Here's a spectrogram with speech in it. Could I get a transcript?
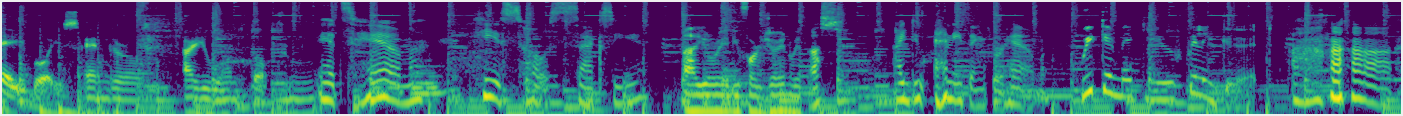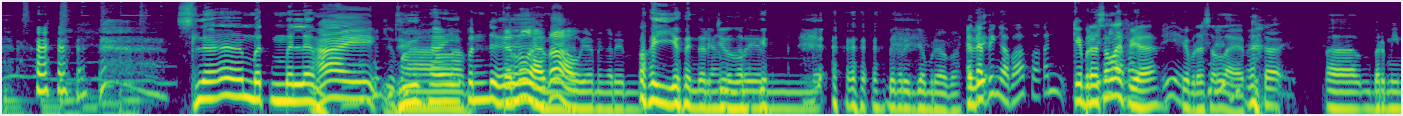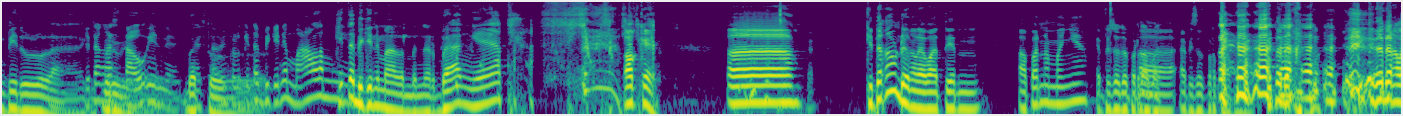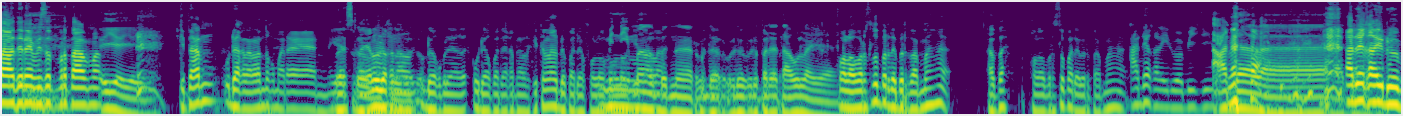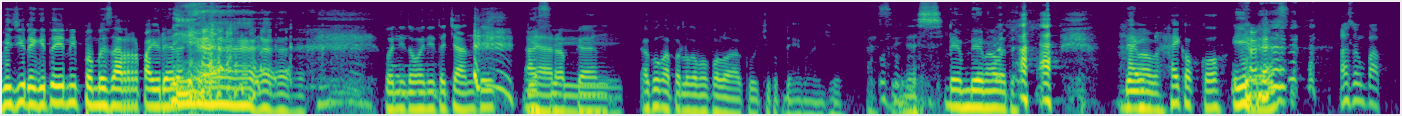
Hey boys and girls, are you want to talk to me? It's him. He's so sexy. Are you ready for join with us? I'd do anything for him. We can make you feeling good. Selamat malam. Hai, Duhai pendengar. Kan lu gak tahu yang dengerin Oh iya bener yang juga. dengerin dengerin jam berapa? Eh, tapi nggak apa-apa kan. Kayak berasa live ya. apa- Iya. Kayak berasa live. Kita eh, bermimpi dulu lah. Kita gitu. ngasih tauin ya. Betul. Kalau kita bikinnya malam nih. Kita bikinnya malam bener banget. Oke. Eh kita kan udah ngelewatin apa namanya? Episode pertama. Eh, episode pertama. kita udah kita udah ngelewatin episode pertama. Iya iya iya. Kita kan udah kenalan tuh kemarin. Ya, lu udah kenal betul. udah udah udah pada kenal kita lah, udah pada follow Minimal kita lah. bener, udah udah udah pada tahu lah ya. Followers lu pada bertambah nggak? Apa? Followers lu pada bertambah nggak? Ada kali dua biji. Ada lah. Ada kali dua biji udah gitu ini pembesar payudara. Iya. Wanita-wanita cantik Asik. diharapkan. Aku nggak perlu kamu follow aku, cukup DM aja. Asik. Yes. DM DM apa tuh? Hai, DM apa? hai Koko. Iya. Langsung pap.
